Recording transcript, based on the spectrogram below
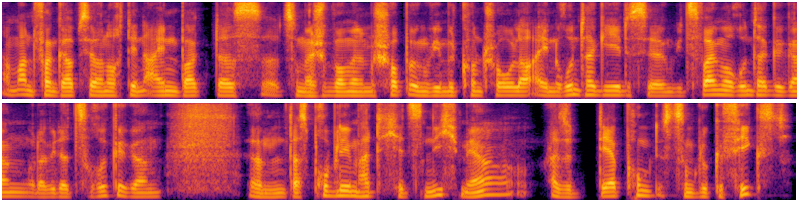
am Anfang gab es ja auch noch den einen Bug, dass äh, zum Beispiel, wenn man im Shop irgendwie mit Controller einen runtergeht, ist er irgendwie zweimal runtergegangen oder wieder zurückgegangen. Ähm, das Problem hatte ich jetzt nicht mehr. Also der Punkt ist zum Glück gefixt.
